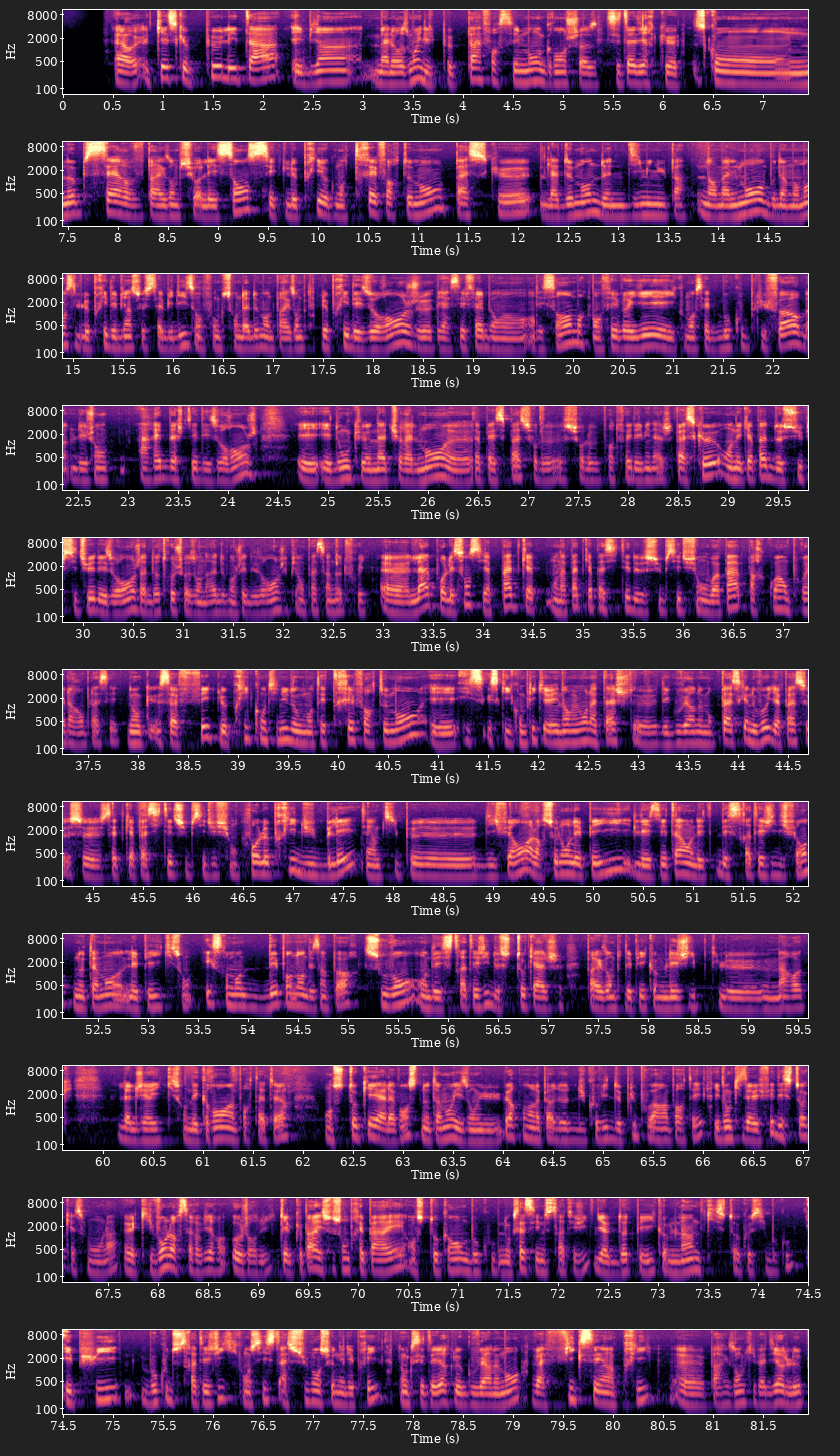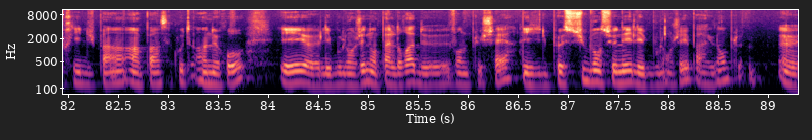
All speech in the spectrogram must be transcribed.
Alors, qu'est-ce que peut l'État? Eh bien, malheureusement, il ne peut pas forcément grand-chose. C'est-à-dire que ce qu'on observe, par exemple, sur l'essence, c'est que le prix augmente très fortement parce que la demande ne diminue pas. Normalement, au bout d'un moment, le prix des biens se stabilise en fonction de la demande. Par exemple, le prix des oranges est assez faible en, décembre. En février, il commence à être beaucoup plus fort. Ben, les gens arrêtent d'acheter des oranges et, donc, euh, naturellement, euh, ça pèse pas sur le, sur le portefeuille des ménages. Parce qu'on est capable de substituer des oranges à d'autres choses. On arrête de manger des oranges et puis on passe à un autre fruit. Euh, là, pour l'essence, il y a pas de on n'a pas de capacité de substitution. On voit pas par quoi on pourrait la remplacer. Donc, ça fait que le prix continue d'augmenter très fortement et, ce qui complique énormément la tâche euh, des gouvernements. Parce qu'à nouveau, il n'y a pas cette capacité de substitution. Pour le prix du blé, c'est un petit peu différent. Alors, selon les pays, les États ont des stratégies différentes, notamment les pays qui sont extrêmement dépendants des imports, souvent ont des stratégies de stockage. Par exemple, des pays comme l'Égypte, le Maroc, l'Algérie, qui sont des grands importateurs, ont stocké à l'avance. Notamment, ils ont eu peur pendant la période du Covid de plus pouvoir importer. Et donc, ils avaient fait des stocks à ce moment-là euh, qui vont leur servir aujourd'hui. Quelque part, ils se sont préparés en stockant beaucoup. Donc ça, c'est une stratégie. Il y a d'autres pays comme l'Inde qui stockent aussi beaucoup. Et puis, beaucoup de stratégies qui consistent à subventionner les prix. Donc, c'est-à-dire que le gouvernement va fixer un prix. Euh, par exemple, il va dire le prix du pain, un pain, ça coûte 1 euro, et euh, les boulangers n'ont pas le droit de vendre plus cher. Et il peut subventionner les boulangers, par exemple,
